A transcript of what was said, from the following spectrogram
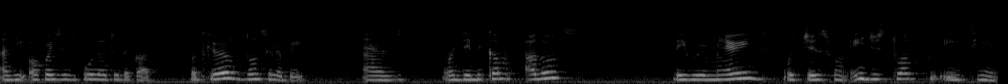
and he offers his bulla to the gods. But girls don't celebrate. And when they become adults, they were married, which is from ages 12 to 18.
